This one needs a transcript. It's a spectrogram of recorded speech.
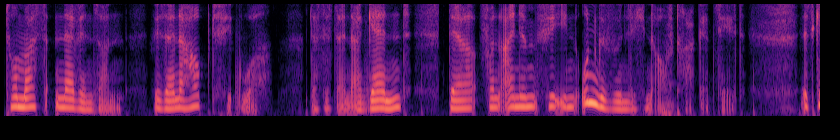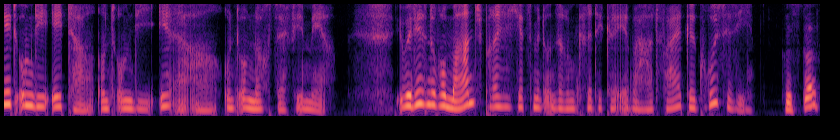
Thomas Nevinson, wie seine Hauptfigur. Das ist ein Agent, der von einem für ihn ungewöhnlichen Auftrag erzählt. Es geht um die ETA und um die ERA und um noch sehr viel mehr. Über diesen Roman spreche ich jetzt mit unserem Kritiker Eberhard Falke. Grüße Sie. Grüß Gott.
